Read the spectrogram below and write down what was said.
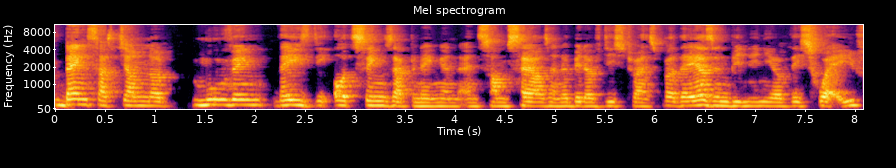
banks are still not moving. There is the odd things happening and, and some sales and a bit of distress, but there hasn't been any of this wave.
